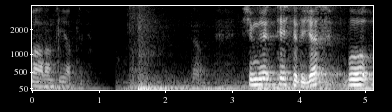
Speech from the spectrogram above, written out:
bağlantıyı yaptık. Şimdi test edeceğiz. Bu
